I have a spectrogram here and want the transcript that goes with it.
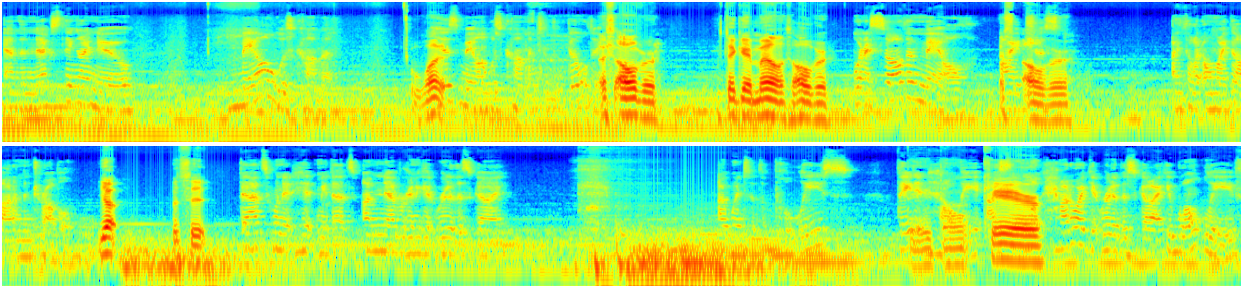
And the next thing I knew, mail was coming. What? His mail was coming to the building. It's over. If they get mail, it's over. When I saw the mail, It's I over. Thought, oh my god, I'm in trouble. Yep. That's it. That's when it hit me. That's I'm never gonna get rid of this guy. I went to the police. They, They didn't help don't me. I care. said, look, how do I get rid of this guy? He won't leave.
